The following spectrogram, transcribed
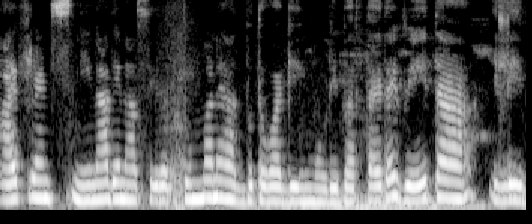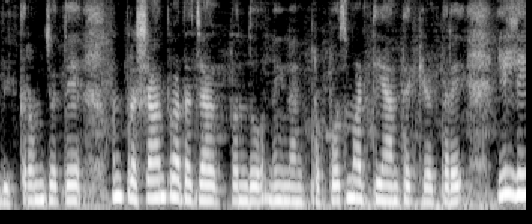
ಹಾಯ್ ಫ್ರೆಂಡ್ಸ್ ನೀನಾದೇನಾ ಸೀರಿಯಲ್ ತುಂಬಾ ಅದ್ಭುತವಾಗಿ ಮೂಡಿ ಬರ್ತಾ ಇದೆ. ವೇದ ಇಲ್ಲಿ ವಿಕ್ರಮ್ ಜೊತೆ ಒಂದು ಪ್ರಶಾಂತವಾದ ಜಾಗಕ್ಕೆ ಬಂದು ನೀನು ನಂಗೆ ಪ್ರಪೋಸ್ ಮಾಡ್ತೀಯಾ ಅಂತ ಕೇಳ್ತಾರೆ. ಇಲ್ಲಿ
